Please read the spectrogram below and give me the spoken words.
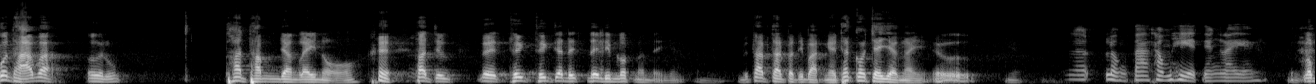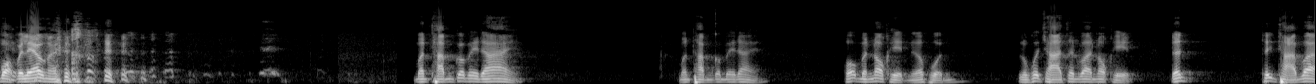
คนถามว่า เออหลวงท่านทำอย่างไรหนอท่านจึงได้ถึงถึงจะได้ได้ริมรถมันอย่างเงี้ยหรือท่านท่านปฏิบัติไงท่านเข้าใจอย่างไง เออแล้วหลวงตาทำเหตุอย่างไรอะเราบอกไปแล้วไง มันทำก็ไม่ได้ มันทำก็ไม่ได้ เพราะมันนอกเหตุเหนือผล หลวงพ่อชาท่านว่านอกเหตุดังนั้นท่านถามว่า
